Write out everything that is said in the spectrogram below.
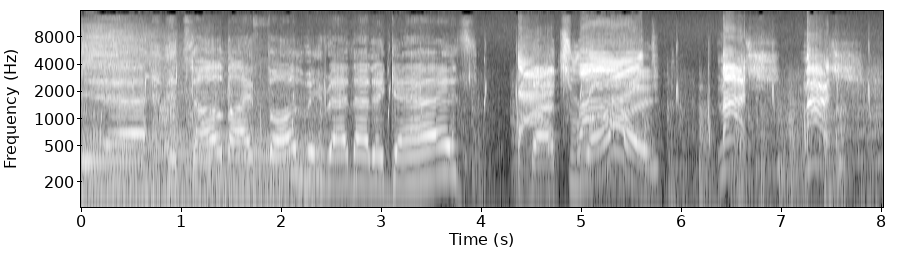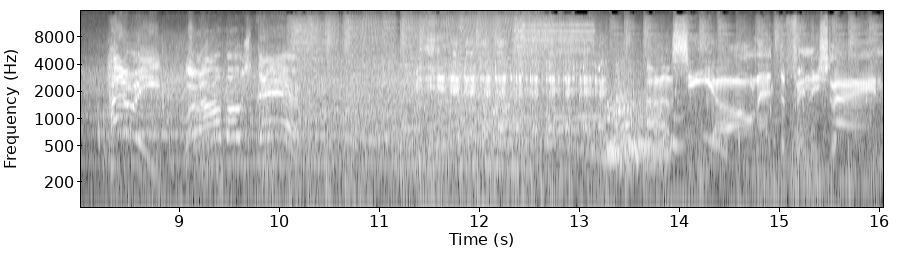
Yeah, it's all my fault we ran out of gas. That's right. Mush! Mush! Hurry! We're almost there! I'll see y'all at the finish line.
